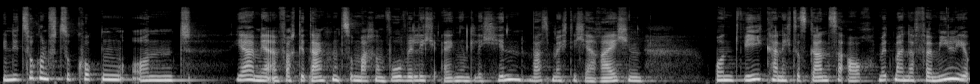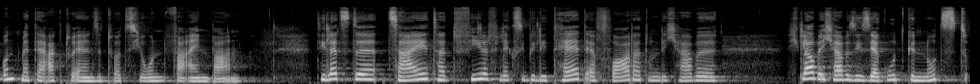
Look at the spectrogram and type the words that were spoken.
in die Zukunft zu gucken und ja, mir einfach Gedanken zu machen, wo will ich eigentlich hin, was möchte ich erreichen und wie kann ich das Ganze auch mit meiner Familie und mit der aktuellen Situation vereinbaren. Die letzte Zeit hat viel Flexibilität erfordert und ich habe, ich glaube, ich habe sie sehr gut genutzt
